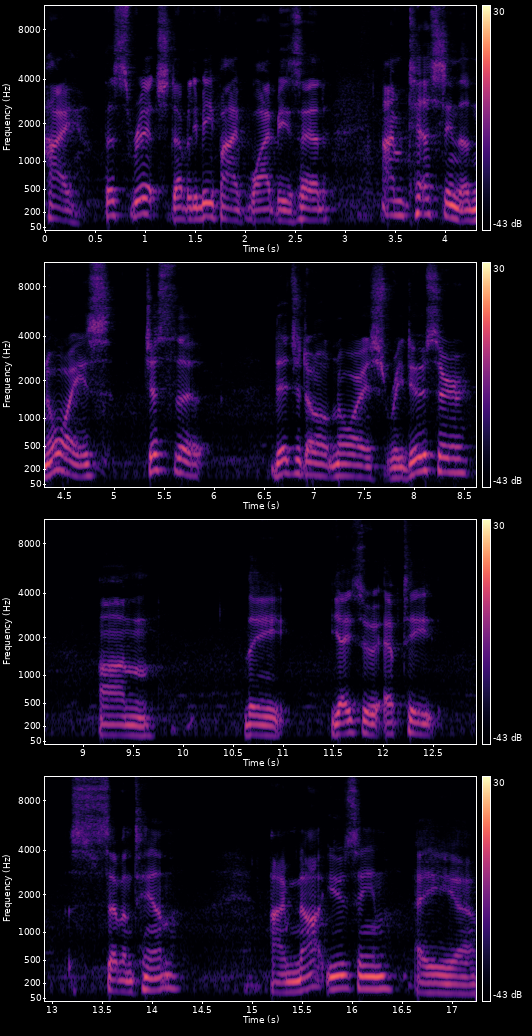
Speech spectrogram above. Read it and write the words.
Hi, this is Rich, WB5YBZ. I'm testing the noise, just the digital noise reducer on the Yaesu FT710. I'm not using a uh,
